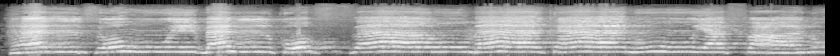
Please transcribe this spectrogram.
هل ثوب الكفار الكفار ما كانوا يفعلون.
